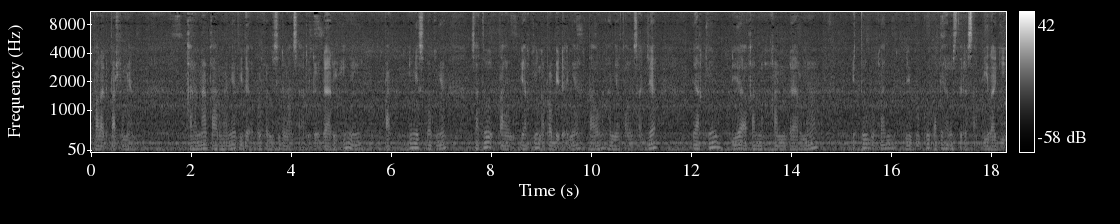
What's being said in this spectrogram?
kepala departemen. Karena karmanya tidak berkondisi dengan saat itu. Dari ini empat ini sebabnya satu tahu yakin apa bedanya tahu hanya tahu saja yakin dia akan melakukan dharma itu bukan di buku tapi harus diresapi lagi.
